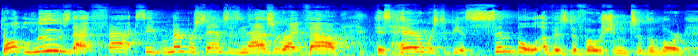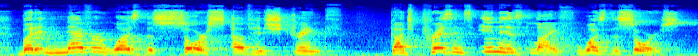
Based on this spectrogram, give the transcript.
Don't lose that fact. See, remember Samson's Nazarite vow. His hair was to be a symbol of his devotion to the Lord, but it never was the source of his strength. God's presence in his life was the source.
